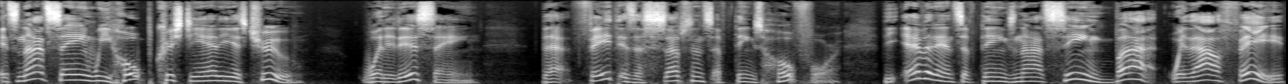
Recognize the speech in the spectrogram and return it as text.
it's not saying we hope Christianity is true. What it is saying that faith is a substance of things hoped for the evidence of things not seen, but without faith,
